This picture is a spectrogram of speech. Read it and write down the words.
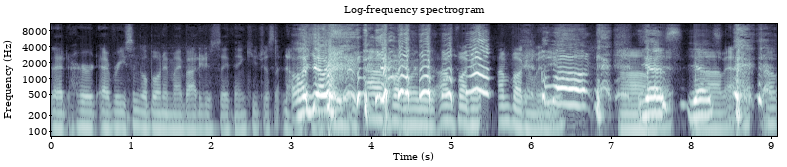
That hurt every single bone in my body to say thank you. Just no. Oh, yeah. I'm fucking with you. I'm fucking. I'm fucking with Come you. on. Oh, Yes, yes. Um, Man.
